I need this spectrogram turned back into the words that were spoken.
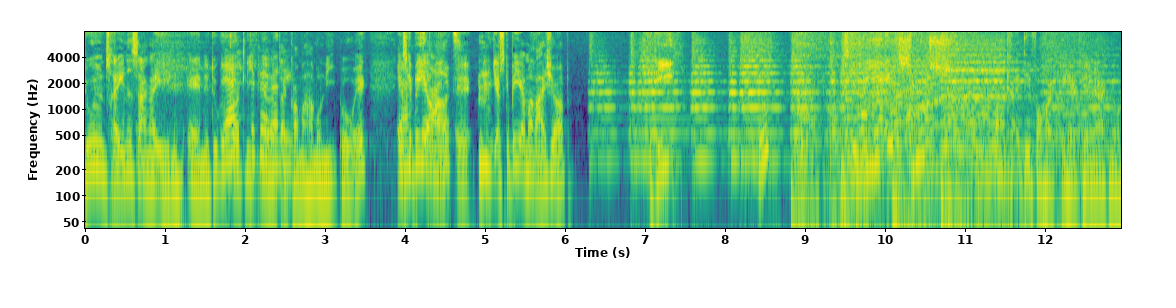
Du er jo en trænet sangerinde, Anne. Du kan Ja, godt lide, kan når godt der lide. kommer harmoni på, ikke? Jeg Ja, skal, bede om at, øh, jeg skal bede om at rejse op. Fordi... Nu? Vi skal lige et smut omkring... Det er for højt, det her, kan jeg mærke nu.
